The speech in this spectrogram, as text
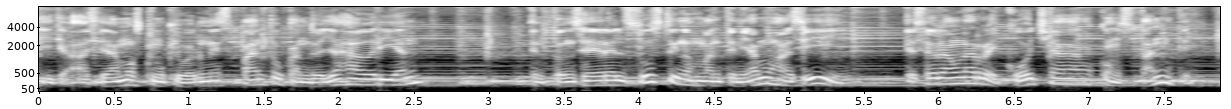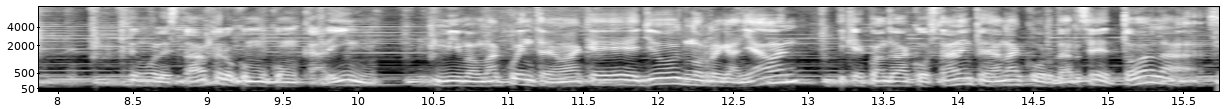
y hacíamos como que fuera un espanto. Cuando ellas abrían, entonces era el susto y nos manteníamos así. Eso era una recocha constante. Se molestaba, pero como con cariño. Mi mamá cuenta, mi mamá que ellos nos regañaban y que cuando acostaban empezaban a acordarse de todas las,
